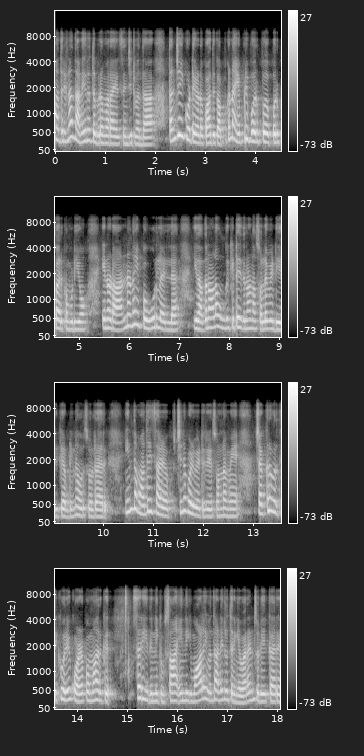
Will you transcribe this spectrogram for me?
மாதிரிலாம் அந்த அனிருத்த பிரம்மராயர் செஞ்சுட்டு வந்தா தஞ்சை கோட்டையோட பாதுகாப்புக்கு நான் எப்படி பொறுப்பு பொறுப்பாக இருக்க முடியும்? என்னோட அண்ணனும் இப்போ ஊரில் இல்லை. இது அதனால் உங்ககிட்ட இதெல்லாம் நான் சொல்ல வேண்டியிருக்கு அப்படின்னு அவர் சொல்கிறாரு இந்த மாதிரி ச சின்ன பழுவேட்டரையர் சொன்னமே சக்கரவர்த்திக்கு ஒரே குழப்பமாக இருக்குது சரி இது இன்னைக்கு சா இன்னைக்கு மாலை வந்து அனிருத்தர் இங்கே வரேன்னு சொல்லியிருக்காரு.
